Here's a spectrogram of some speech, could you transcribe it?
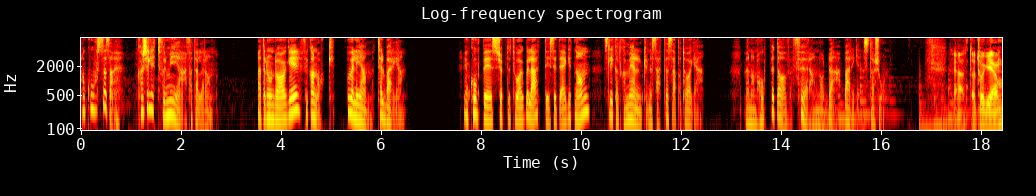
Han koste seg, kanskje litt for mye, forteller han. Etter noen dager fikk han nok, og ville hjem til Bergen. En kompis kjøpte togbillett i sitt eget navn, slik at kamelen kunne sette seg på toget. Men han hoppet av før han nådde Bergen stasjon. Ja, ta toget hjem,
